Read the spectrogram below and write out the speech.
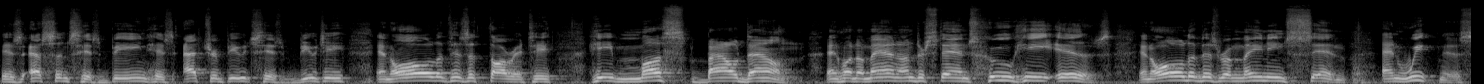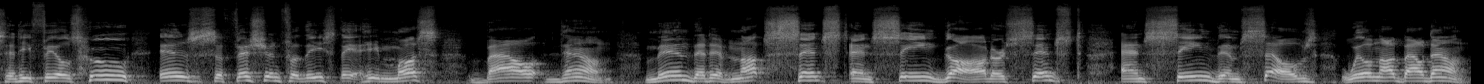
His essence, His being, His attributes, His beauty, and all of His authority, he must bow down. And when a man understands who he is and all of his remaining sin and weakness, and he feels who is sufficient for these things, he must bow down men that have not sensed and seen God or sensed and seen themselves will not bow down.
